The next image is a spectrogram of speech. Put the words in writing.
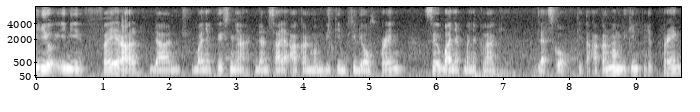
video ini viral dan banyak viewsnya dan saya akan membuat video prank sebanyak-banyak lagi. Let's go. Kita akan membuat video prank.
